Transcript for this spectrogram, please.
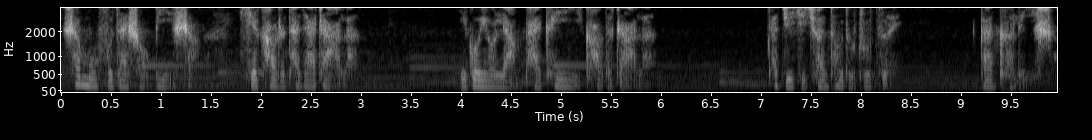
山姆伏在手臂上，斜靠着他家栅栏。一共有两排可以倚靠的栅栏。他举起拳头堵住嘴，干咳了一声。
